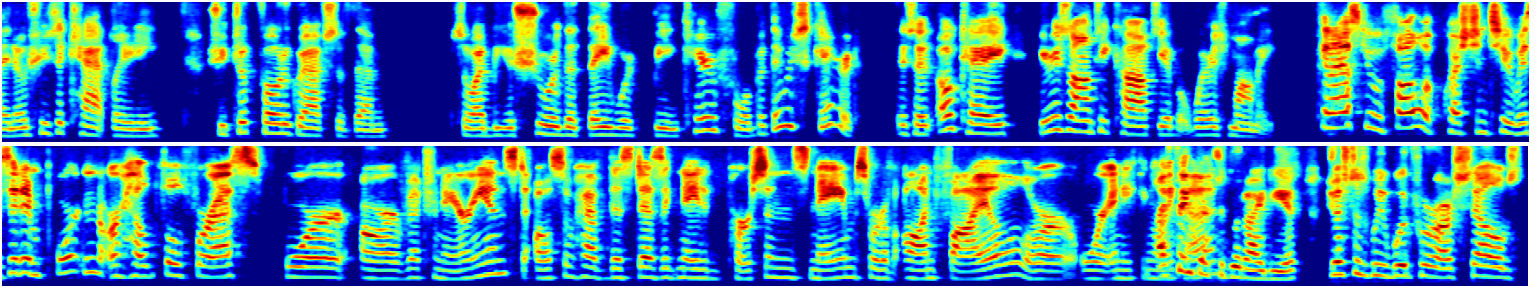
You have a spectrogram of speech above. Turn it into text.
they know she's a cat lady, she took photographs of them. So I'd be assured that they were being cared for, but they were scared. They said, okay, here's Auntie Katya, but where's mommy? Can I ask you a follow up question too? Is it important or helpful for us, for our veterinarians, to also have this designated person's name sort of on file or or anything like that? I think that? that's a good idea. Just as we would for ourselves,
